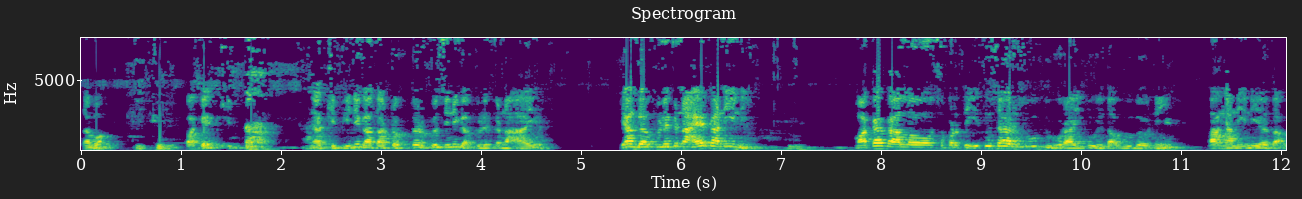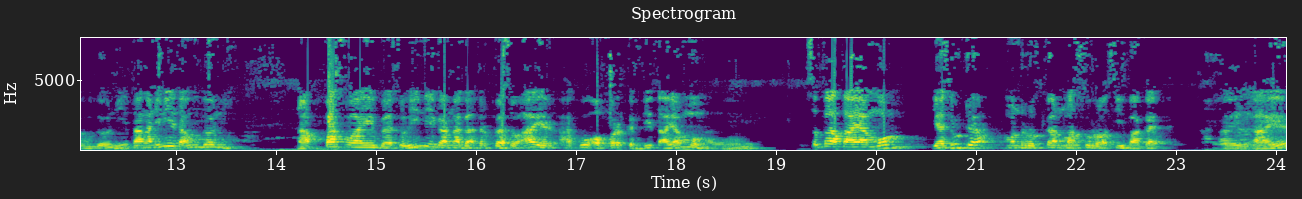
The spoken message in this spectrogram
napa? Pakai gip nah gip ini kata dokter Gus ini nggak boleh kena air. Yang nggak boleh kena air kan ini. Maka kalau seperti itu saya harus wudhu. Raiku ya tak wudhu nih tangan ini ya tak udoni, tangan ini ya tak udoni. Nah pas wae basuh ini karena gak terbasuh air, aku over ganti tayamum. Setelah tayamum ya sudah meneruskan masuk rosi pakai air, air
